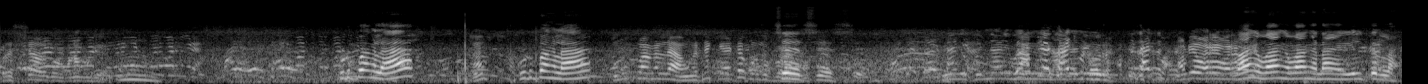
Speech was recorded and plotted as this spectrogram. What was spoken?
ஃப்ரெஷ்ஷாக இருக்கும் உடம்புக்கு. கொடுப்பாங்களா? கொடுப்பாங்களா? கொடுப்பாங்கல்ல அவங்ககிட்ட கேட்டால் கொடுக்க சரி சரி சரி. அப்படியே வரேன் வரேன். வாங்க வாங்க வாங்க நாங்கள் இழுத்துடலாம்.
